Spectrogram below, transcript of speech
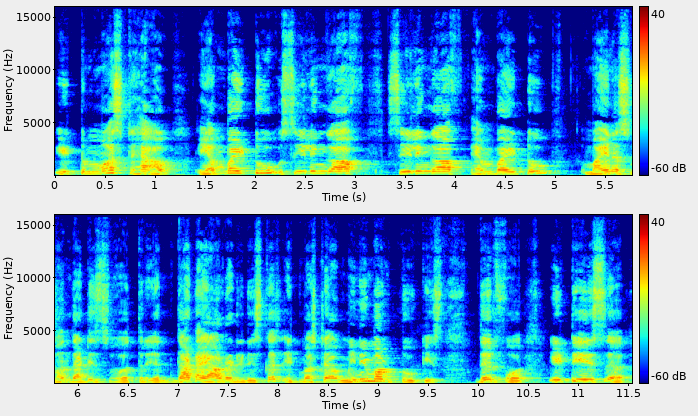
it must have m by 2 ceiling of ceiling of m by 2 minus 1 that is uh, three, that I already discussed. It must have minimum 2 keys. Therefore it is uh,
